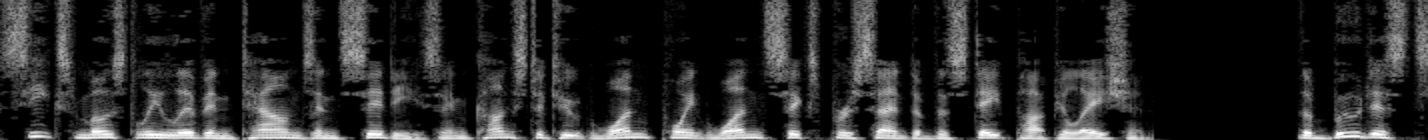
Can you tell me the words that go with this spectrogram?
Sikhs mostly live in towns and cities and constitute 1.16% of the state population. The Buddhists,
